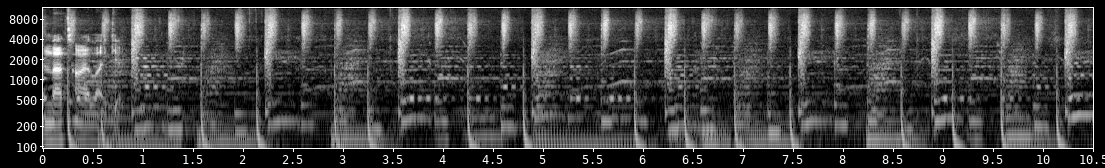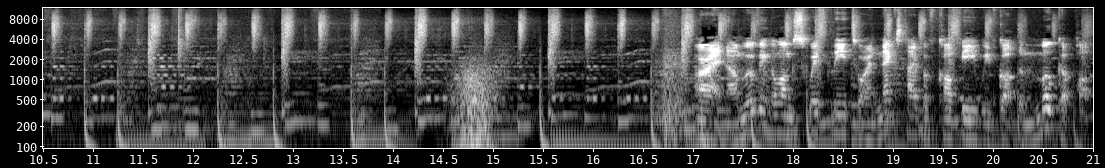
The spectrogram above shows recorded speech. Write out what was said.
and that's how I like it. Now moving along swiftly to our next type of coffee, we've got the moka pot.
